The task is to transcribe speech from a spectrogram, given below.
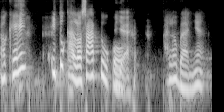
Oke? Itu kalau satu kok. Iya. Kalau banyak.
